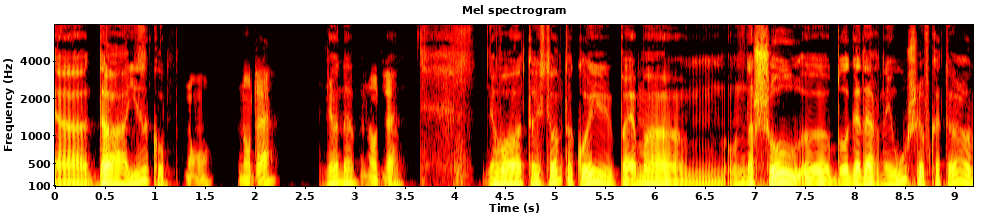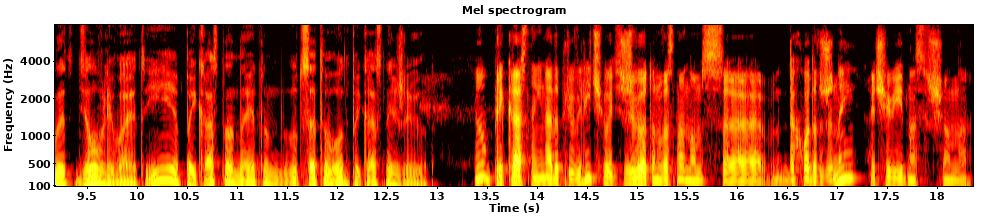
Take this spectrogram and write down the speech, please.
А, да, языком. Ну, ну да. Ну да. Ну да. Вот, то есть он такой прямо, он нашел э, благодарные уши, в которые он это дело вливает. И прекрасно на этом, вот с этого он прекрасно и живет. Ну, прекрасно, не надо преувеличивать. Живет он в основном с э, доходов жены, очевидно, совершенно.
